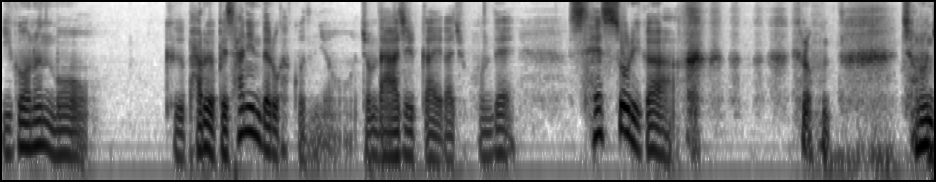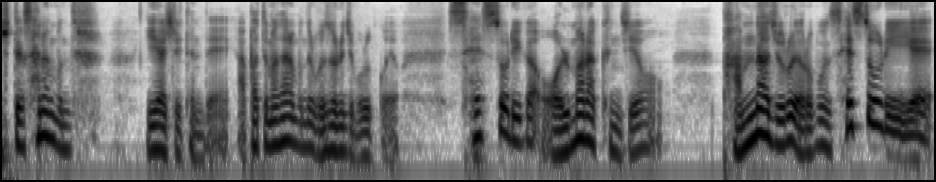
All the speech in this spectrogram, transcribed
이거는 뭐 그 바로 옆에 산인대로 갔거든요. 좀 나아질까 해가지고 근데 새소리가 여러분 전원주택 사는 분들 이해하실 텐데 아파트만 사는 분들 무슨 소리인지 모를 거예요. 새소리가 얼마나 큰지요. 밤낮으로 여러분 새소리에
